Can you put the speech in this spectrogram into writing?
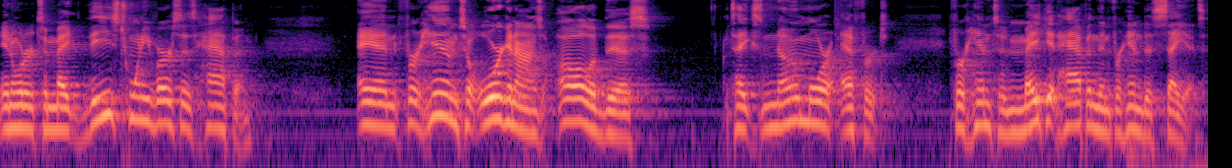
in order to make these 20 verses happen and for him to organize all of this takes no more effort for him to make it happen than for him to say it.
